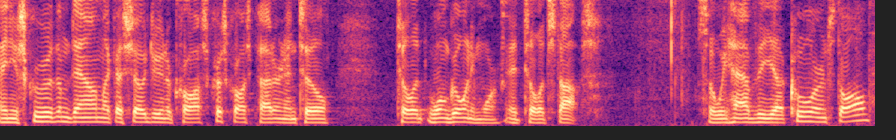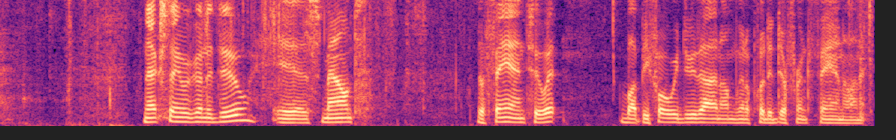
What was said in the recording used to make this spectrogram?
and you screw them down like I showed you in a cross crisscross pattern until till it won't go anymore until it stops. So we have the uh, cooler installed. Next thing we're going to do is mount the fan to it but before we do that I'm going to put a different fan on it.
